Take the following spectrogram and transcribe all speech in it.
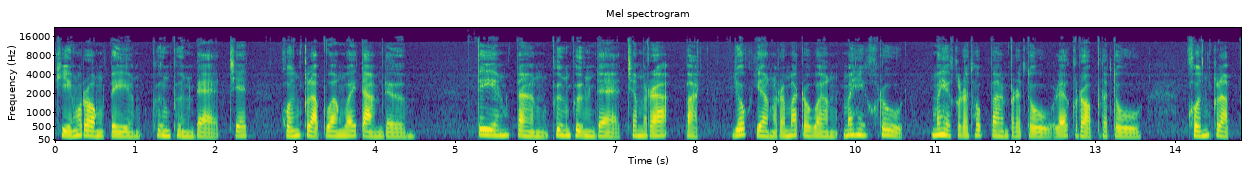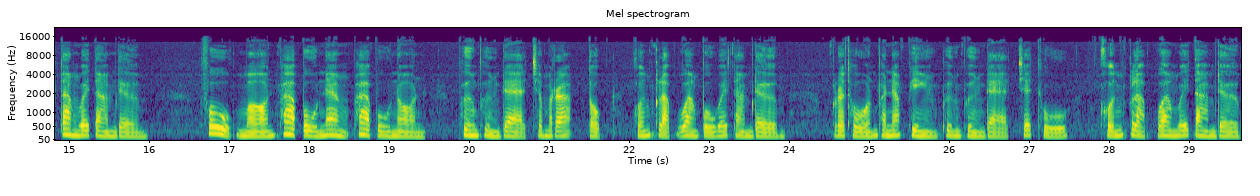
เขียงรองเตียง พึงผึ่งแดด เช็ดขนกลับวางไว้ตามเดิม เตียงต่างพึงผึ่งแดดชำระปัด ยกอย่างระมัดระวังไม่ให้ครูด ไม่ให้กระทบบานประตูและกรอบประตู ขนกลับตั้งไว้ตามเดิม ฟูกหมอน ผ้าปูนั่ง ผ้าปูนอน พึงผึ่งแดดชำระตบขนกลับวางปูไว้ตามเดิม กระโถนพนักพิง พึงผึ่งแดดเช็ดถูขนกลับวางไว้ตามเดิม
